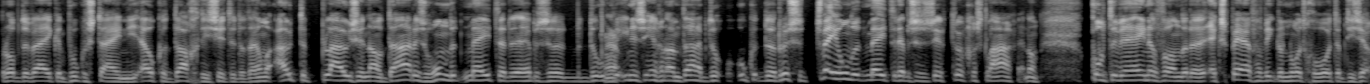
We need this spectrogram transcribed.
Rob de Wijk en Boekenstein, die elke dag die zitten dat helemaal uit te pluizen. Nou, daar is 100 meter, daar hebben ze de Oekraïners ingenomen. Daar hebben de, de Russen 200 meter hebben ze zich teruggeslagen. En dan komt er weer een of andere expert van wie ik nog nooit gehoord heb. Die zegt,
